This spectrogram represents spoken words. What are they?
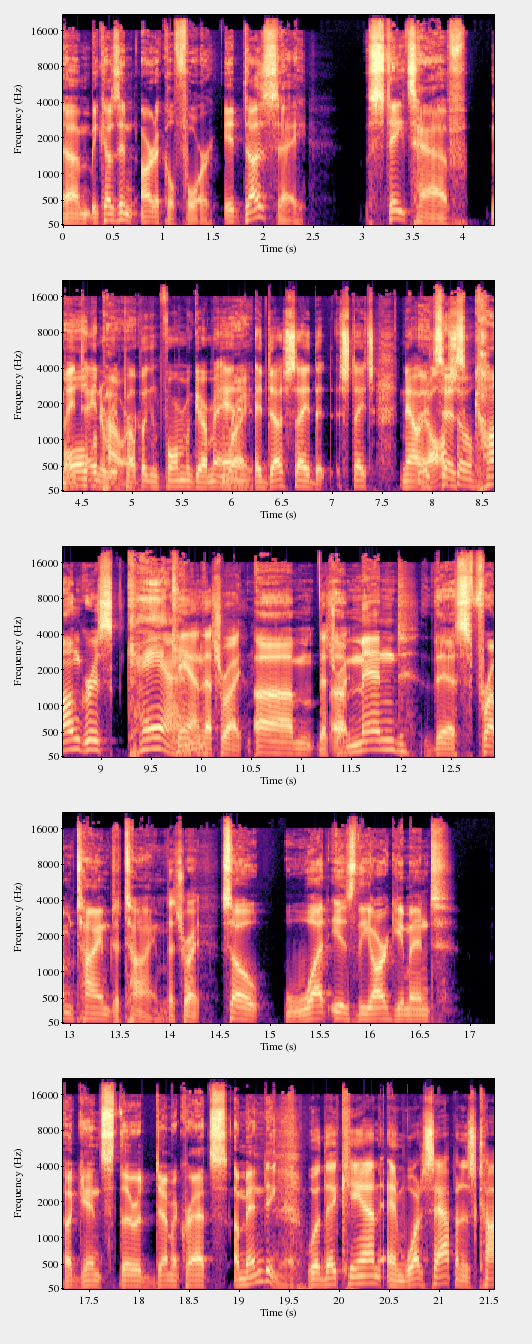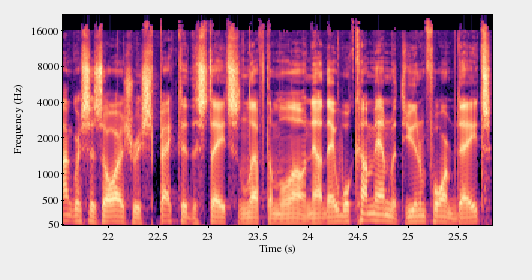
Um, because in Article 4, it does say states have Maintain a power. Republican form of government. And Right. it, it does say that states. Now, it, It also. says Congress can. Can, that's right. Um, That's right. Amend this from time to time. that's right. So, what is the argument against the Democrats amending it. Well, they can, and what's happened is Congress has always respected the states and left them alone. Now, they will come in with uniform dates.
